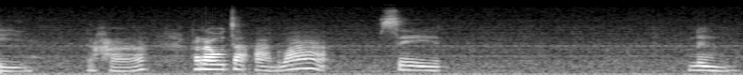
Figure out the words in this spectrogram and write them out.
4 นะคะ เราจะอ่านว่า เศษ 1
